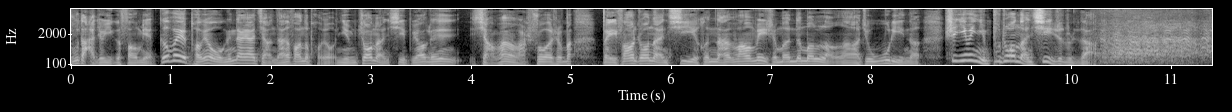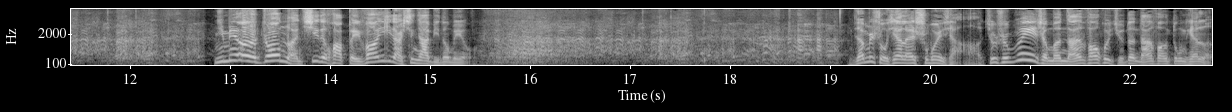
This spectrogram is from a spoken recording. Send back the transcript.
主打就一个方面，各位朋友，我跟大家讲，南方的朋友，你们装暖气不要跟想办法说什么北方装暖气和南方为什么那么冷啊？就屋里呢，是因为你不装暖气，知不知道？你们要装暖气的话，北方一点性价比都没有。咱们首先来说一下啊，就是为什么南方会觉得南方冬天冷？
